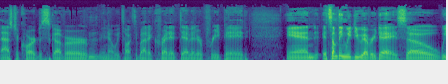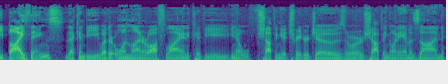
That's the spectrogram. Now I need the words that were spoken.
Mastercard, Discover. You know, we talked about a credit, debit, or prepaid. And it's something we do every day. So we buy things that can be whether online or offline. It could be you know shopping at Trader Joe's or shopping on Amazon.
